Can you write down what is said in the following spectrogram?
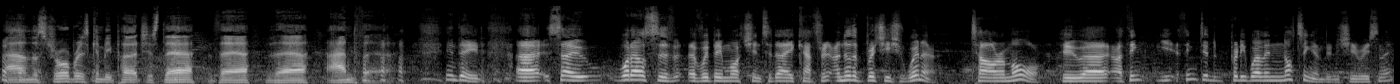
and the strawberries can be purchased there, there, there, and there. Indeed. Uh, so, what else have, have we been watching today, Catherine? Another British winner, Tara Moore, who uh, I think I think did pretty well in Nottingham, didn't she recently?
